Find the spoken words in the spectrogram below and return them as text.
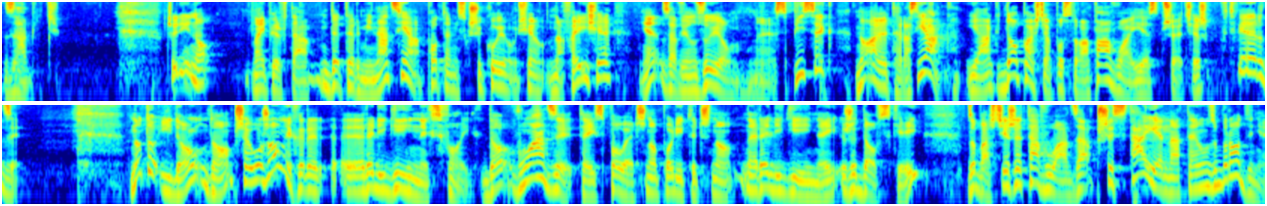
zabić. Czyli no, najpierw ta determinacja, potem skrzykują się na fejsie, nie? zawiązują e, spisek, no ale teraz jak? Jak dopaść apostoła Pawła jest przecież w twierdzy? No to idą do przełożonych re religijnych swoich, do władzy tej społeczno-polityczno-religijnej żydowskiej. Zobaczcie, że ta władza przystaje na tę zbrodnię.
